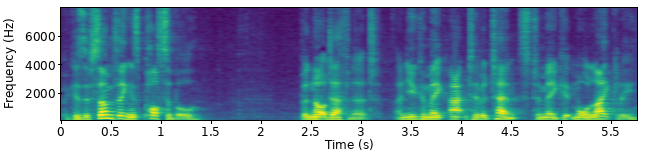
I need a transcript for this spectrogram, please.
Because if something is possible, but not definite, and you can make active attempts to make it more likely,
